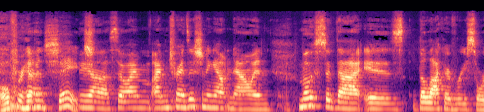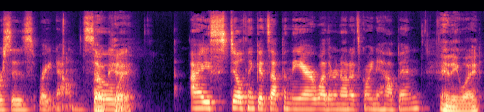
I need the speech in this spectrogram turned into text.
Oh, for heaven's sakes! yeah, so I'm I'm transitioning out now and most of that is the lack of resources right now. So Okay. I still think it's up in the air whether or not it's going to happen. Anyway,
